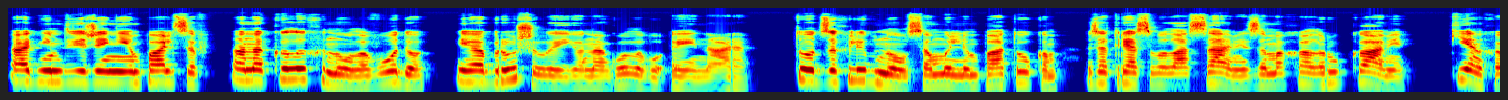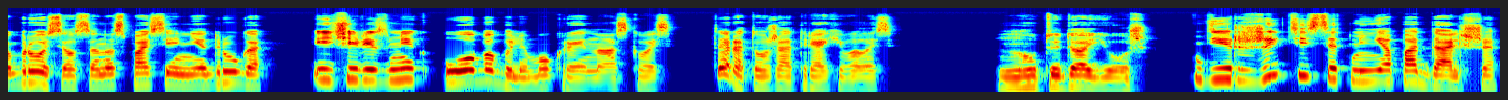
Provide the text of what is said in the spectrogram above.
Одним движением пальцев она колыхнула воду и обрушила ее на голову Эйнара. Тот захлебнулся мыльным потоком, затряс волосами, замахал руками. Кенха бросился на спасение друга, и через миг оба были мокрые насквозь. Тера тоже отряхивалась. «Ну ты даешь!» «Держитесь от меня подальше!»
